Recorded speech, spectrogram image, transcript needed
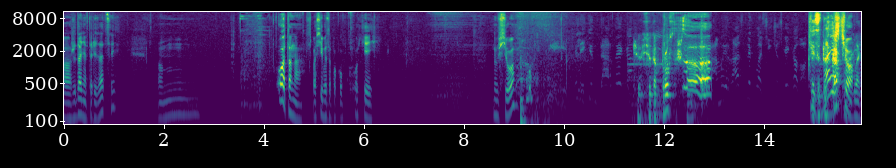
Ожидание авторизации. Вот она. Спасибо за покупку. Окей. Ну все. Че, все так просто, что ли? Ты Это знаешь что?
